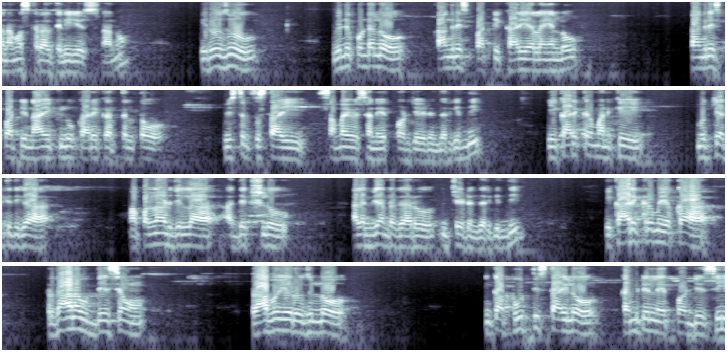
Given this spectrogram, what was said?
నా నమస్కారాలు తెలియజేస్తున్నాను. ఈరోజు వినుకొండలో కాంగ్రెస్ పార్టీ కార్యాలయంలో కాంగ్రెస్ పార్టీ నాయకులు కార్యకర్తలతో విస్తృత స్థాయి సమావేశాన్ని ఏర్పాటు చేయడం జరిగింది. ఈ కార్యక్రమానికి ముఖ్య అతిథిగా మా పల్నాడు జిల్లా అధ్యక్షులు అలెగ్జాండర్ గారు ఇచ్చేయడం జరిగింది. ఈ కార్యక్రమం యొక్క ప్రధాన ఉద్దేశం రాబోయే రోజుల్లో ఇంకా పూర్తి స్థాయిలో కమిటీలను ఏర్పాటు చేసి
